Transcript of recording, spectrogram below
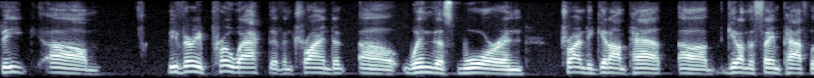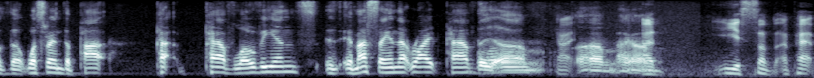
be um, be very proactive and trying to uh, win this war and trying to get on path uh, get on the same path with the what's their name the pa- pa- Pavlovians. Is, am I saying that right? Pavlov. The um I- um hang on. I- Yes, something. uh, Pat,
